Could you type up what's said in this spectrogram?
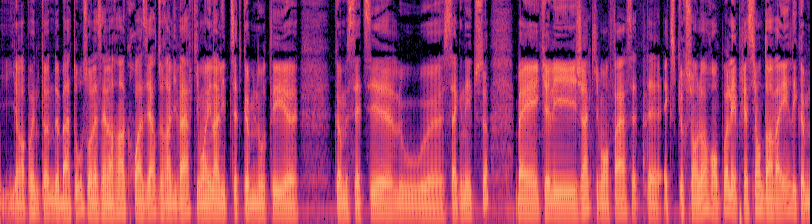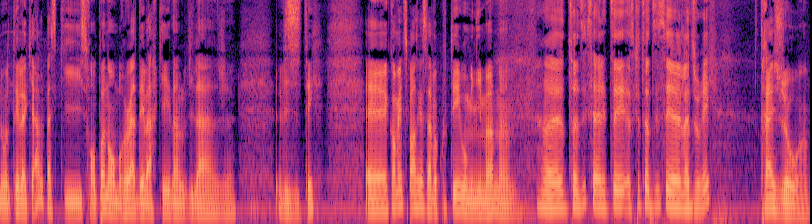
il y aura pas une tonne de bateaux sur le Saint-Laurent en croisière durant l'hiver qui vont aller dans les petites communautés comme Sept-Îles ou euh, Saguenay, tout ça, ben que les gens qui vont faire cette euh, excursion-là n'auront pas l'impression d'envahir les communautés locales parce qu'ils seront pas nombreux à débarquer dans le village euh, visité. Euh, combien tu penses que ça va coûter au minimum? Euh, tu as dit que ça a été. Est-ce que tu as dit c'est la durée? 13 jours. hein.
